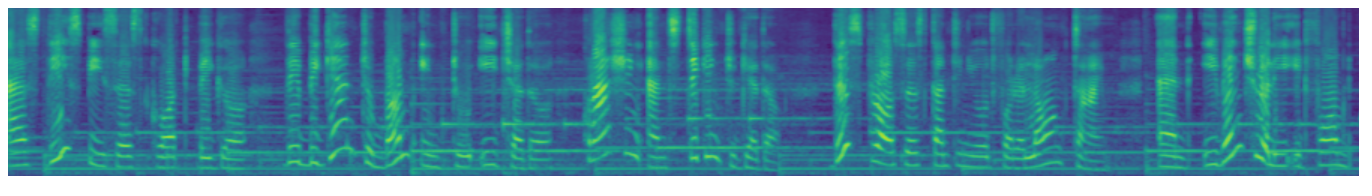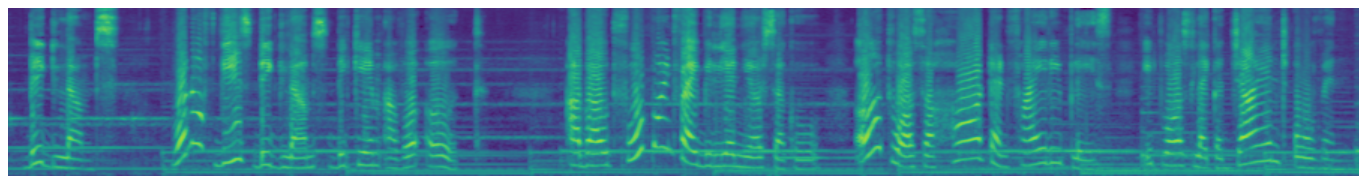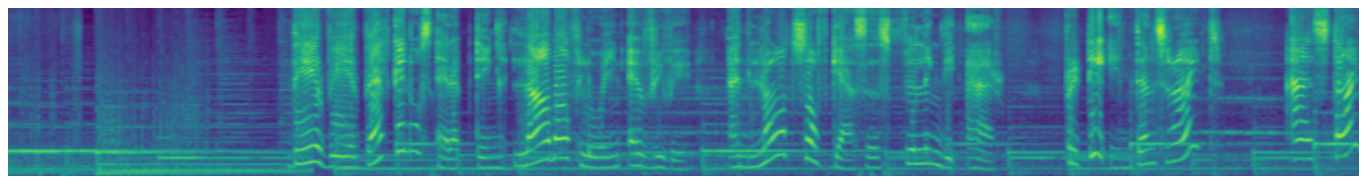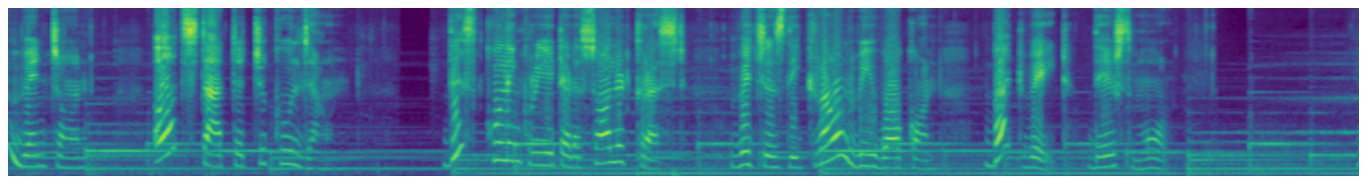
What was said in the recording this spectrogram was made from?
As these pieces got bigger, they began to bump into each other, crashing and sticking together. This process continued for a long time and eventually it formed big lumps. One of these big lumps became our Earth. About 4.5 billion years ago, Earth was a hot and fiery place. It was like a giant oven. There were volcanoes erupting, lava flowing everywhere, and lots of gases filling the air. Pretty intense, right? As time went on, Earth started to cool down. This cooling created a solid crust, which is the ground we walk on. But wait, there's more.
